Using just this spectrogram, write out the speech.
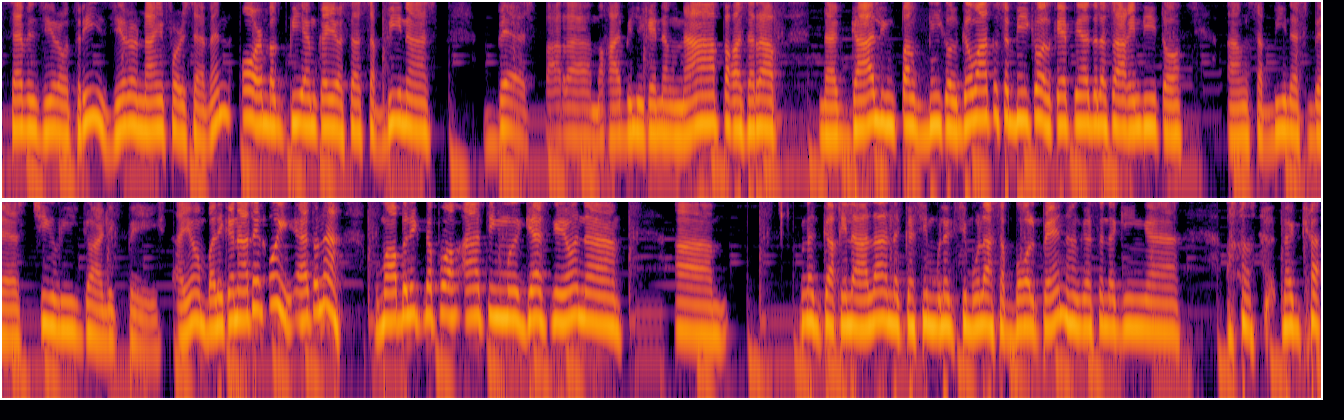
703-0947 or mag-PM kayo sa Sabinas Best para makabili kayo ng napakasarap na galing pang Bicol. Gawa to sa Bicol kaya pinadala sa akin dito ang Sabinas Best Chili Garlic Paste. Ayun, balikan natin. Uy, eto na. Bumabalik na po ang ating mga guest ngayon na um, nagkakilala, nagkasimula, nagsimula sa ballpen hanggang sa naging uh, nagka,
